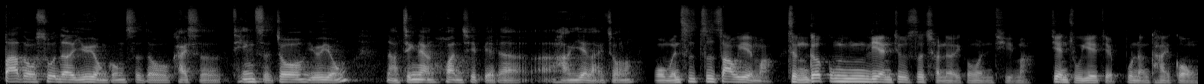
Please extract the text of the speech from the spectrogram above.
大多数的游泳公司都开始停止做游泳。那尽量换去别的行业来做咯。我们是制造业嘛，整个供应链就是成了一个问题嘛。建筑业也不能开工，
